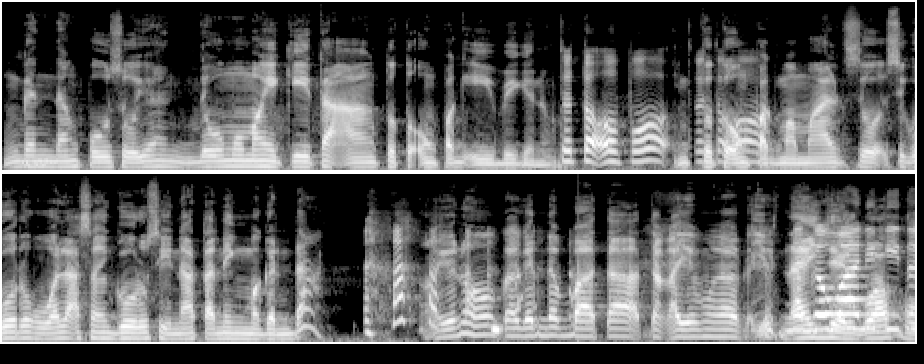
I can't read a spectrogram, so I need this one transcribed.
Ang gandang puso yan. Doon mo makikita ang totoong pag-ibig, ano. Totoo po. Totoo. totoong pagmamahal. So, siguro wala sa siguro si nataning maganda. Ayun oh, kaganda bata. At saka yung mga, yung Nigel, Nagawa ni gwapo. Tito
